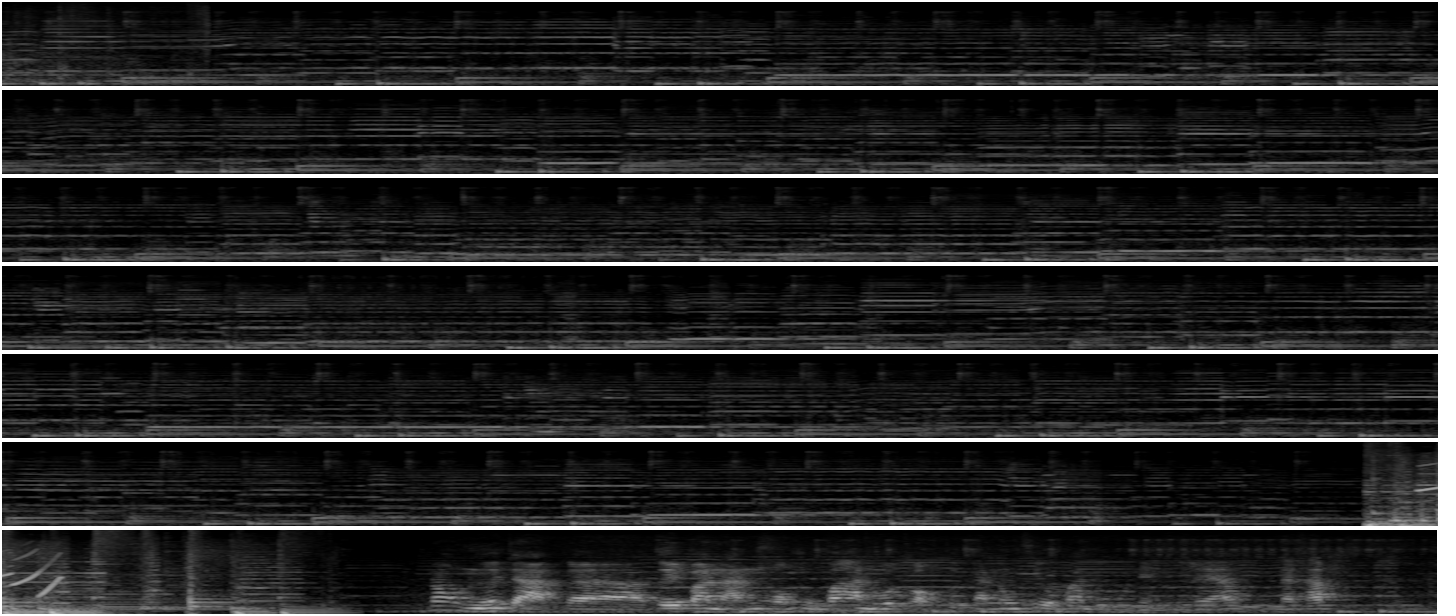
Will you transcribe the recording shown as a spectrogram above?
นอกเหนือจากเอ่อเตยปาหนันของหมู่บ้านโนท็อปเพื่อการท่องเที่ยวบ้านดูแห่งนี้แล้วนะครับ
